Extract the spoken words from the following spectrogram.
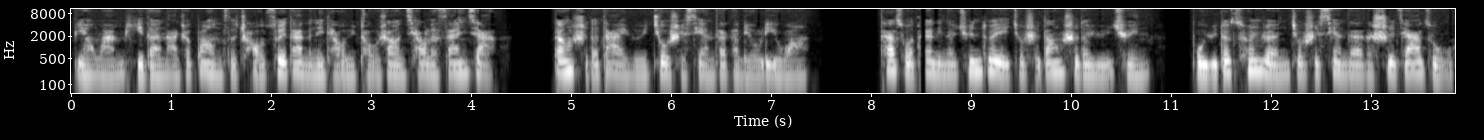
便顽皮地拿着棒子朝最大的那条鱼头上敲了三下。当时的大鱼就是现在的琉璃王，他所带领的军队就是当时的鱼群，捕鱼的村人就是现在的释家族。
